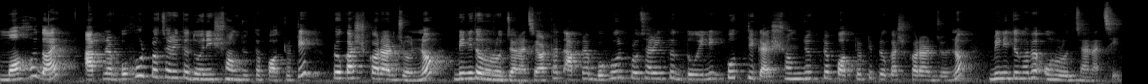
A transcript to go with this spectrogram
মহোদয় আপনার বহুল প্রচারিত দৈনিক সংযুক্ত পত্রটি প্রকাশ করার জন্য বিনীত অনুরোধ জানাচ্ছি। অর্থাৎ আপনার বহুল প্রচারিত দৈনিক পত্রিকায় সংযুক্ত পত্রটি প্রকাশ করার জন্য বিনীতভাবে অনুরোধ জানাচ্ছি।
